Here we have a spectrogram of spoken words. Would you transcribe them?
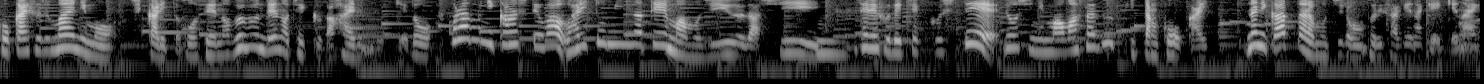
公開する前にもしっかりと構成の部分でのチェックが入るんですけどコラムに関しては割とみんなテーマも自由だし、うん、セルフでチェックして上司に回さず一旦公開何かあったらもちろん取り下げなきゃいけない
